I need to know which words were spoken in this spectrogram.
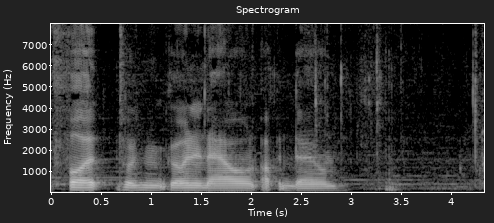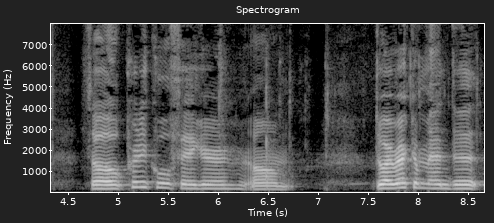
foot, so you can go in and out, up and down. So pretty cool figure. Um, do I recommend it?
